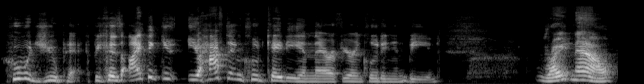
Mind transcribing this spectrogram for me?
who would you pick? Because I think you, you have to include KD in there if you're including Embiid. Right now,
